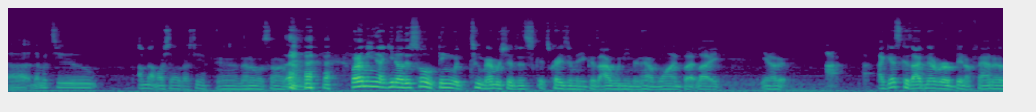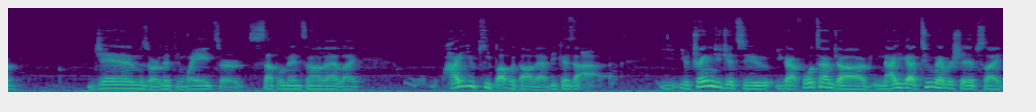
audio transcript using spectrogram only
Uh, number two, I'm not Marcelo Garcia. Yeah, none of us are. But I mean, like you know, this whole thing with two memberships, it's it's crazy to me because I wouldn't even have one. But like, you know, I I guess because I've never been a fan of gyms or lifting weights or supplements and all that. Like, how do you keep up with all that? Because I, you- you're training jujitsu, you got a full time job, now you got two memberships. Like,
